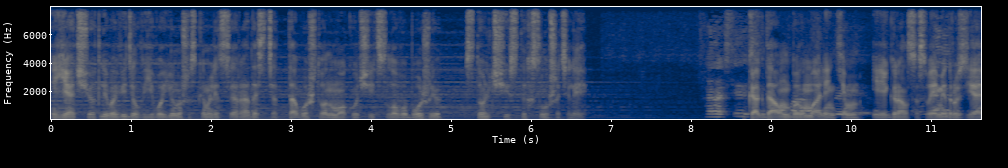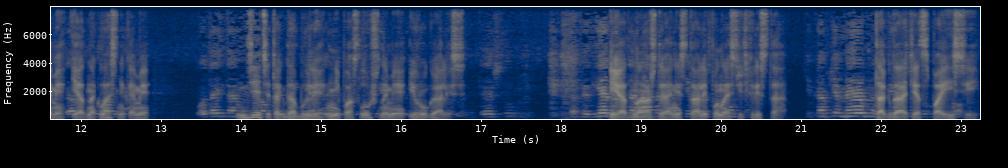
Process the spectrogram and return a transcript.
Я отчетливо видел в его юношеском лице радость от того, что он мог учить Слову Божию столь чистых слушателей. Когда он был маленьким и играл со своими друзьями и одноклассниками, дети тогда были непослушными и ругались. И однажды они стали поносить Христа. Тогда отец Паисий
